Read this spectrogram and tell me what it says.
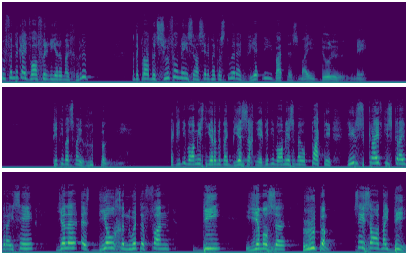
Hoe vind ek uit waarvoor die Here my geroep? Want ek praat met soveel mense en dan sê hulle vir my pastoor, ek weet nie wat is my doel nie. Ek weet nie wat is my roeping nie. Ek weet nie waarmee is die Here met my besig nie. Ek weet nie waarmee is my op pad nie. Hier skryf die skrywer, hy sê julle is deelgenote van die hemelse roeping. Sê saam met my die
